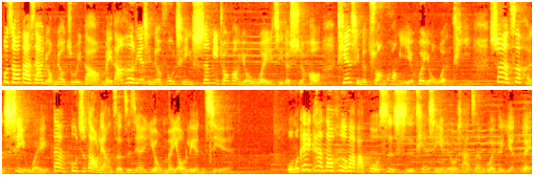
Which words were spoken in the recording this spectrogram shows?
不知道大家有没有注意到，每当贺天行的父亲生命状况有危急的时候，天行的状况也会有问题。虽然这很细微，但不知道两者之间有没有连结。我们可以看到贺爸爸过世时，天行也流下珍贵的眼泪。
